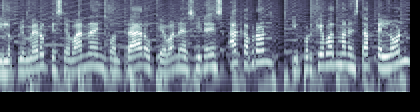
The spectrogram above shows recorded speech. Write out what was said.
Y lo primero que se van a encontrar o que van a decir es, ah cabrón, ¿y por qué Batman está pelón?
